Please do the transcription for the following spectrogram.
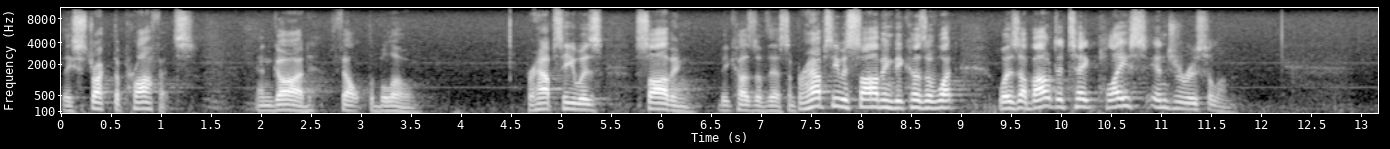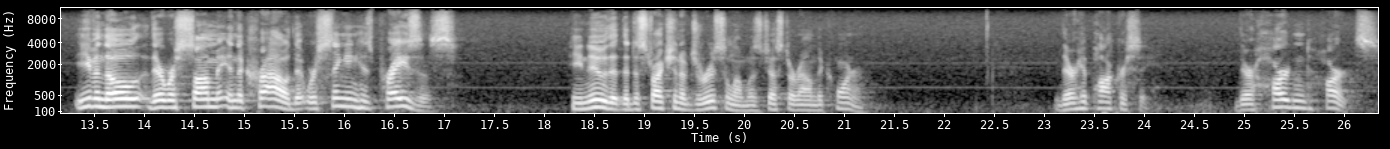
They struck the prophets, and God felt the blow. Perhaps he was sobbing because of this, and perhaps he was sobbing because of what was about to take place in Jerusalem. Even though there were some in the crowd that were singing his praises, he knew that the destruction of Jerusalem was just around the corner. Their hypocrisy, their hardened hearts,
